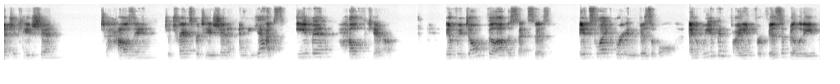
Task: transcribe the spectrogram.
education to housing to transportation and yes, even healthcare. If we don't fill out the census, it's like we're invisible. And we've been fighting for visibility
